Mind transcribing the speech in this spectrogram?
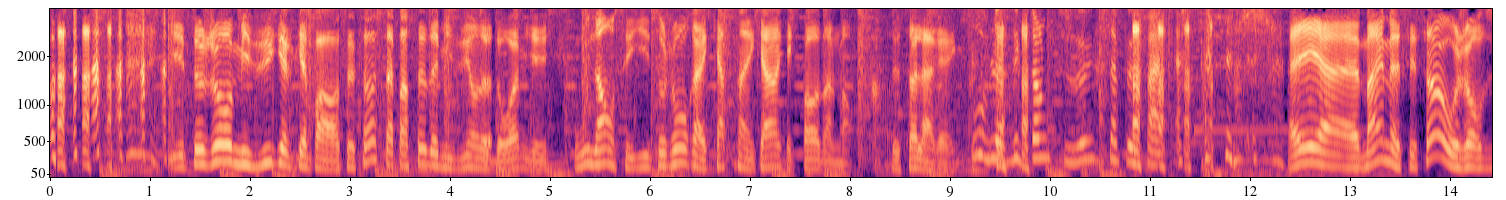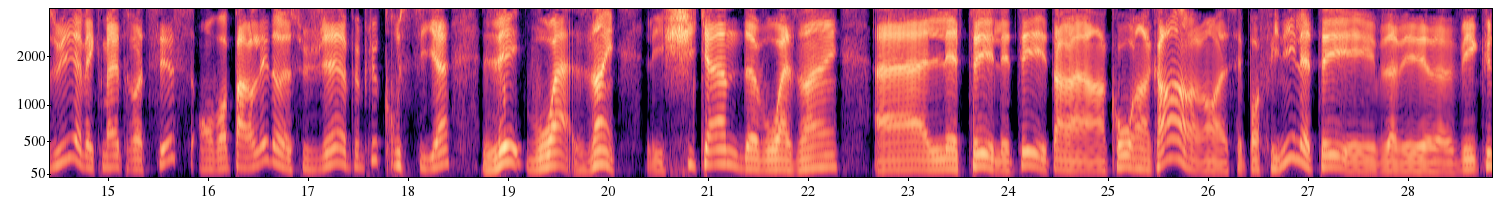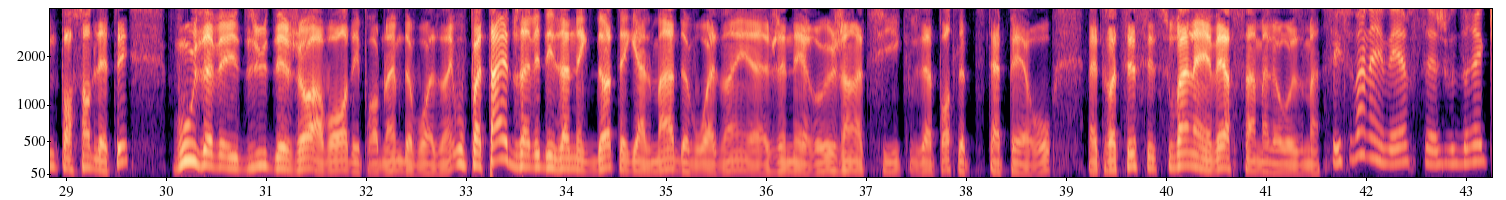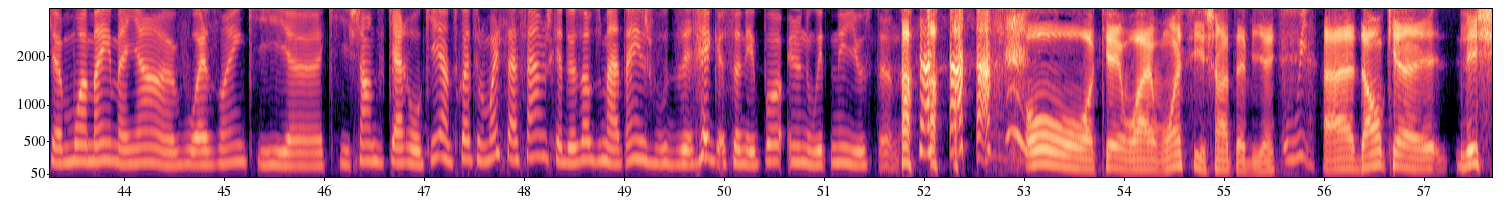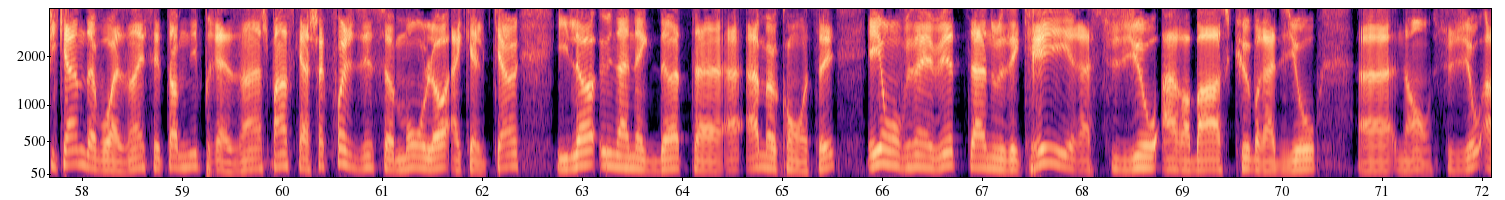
Il est toujours midi quelque part, c'est ça? C'est à partir de midi on a le droit, mais il est- ou non, c'est il est toujours à 4-5 heures quelque part dans le monde. C'est ça la règle. Trouve le dicton que tu veux, ça peut faire. Et euh, même, c'est ça, aujourd'hui, avec Maître Otis, on va parler d'un sujet un peu plus croustillant, les voisins, les chicanes de voisins. à l'été, l'été est en, en cours encore, c'est pas fini l'été et vous avez euh, vécu une portion de l'été. Vous avez dû déjà avoir des problèmes de voisins ou peut-être vous avez des anecdotes également de voisins euh, généreux, gentils, qui vous apportent le petit apéro. Maître Otis, c'est souvent l'inverse, hein, malheureusement. C'est souvent l'inverse. Je vous dirais que moi-même, ayant un voisin qui, euh, qui chante du karaoké, en tout cas, tout le moins sa femme jusqu'à 2 heures du matin, je vous dirais que ce n'est pas une Whitney Houston. Oh, OK, ouais, moi s'il chantait bien. oui. Euh, donc, euh, les chicanes de voisins, c'est omniprésent. Je pense qu'à chaque fois que je dis ce mot-là à quelqu'un, il a une anecdote à, à- à me conter. Et on vous invite à nous écrire à studio cube radio. Euh, non, studio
